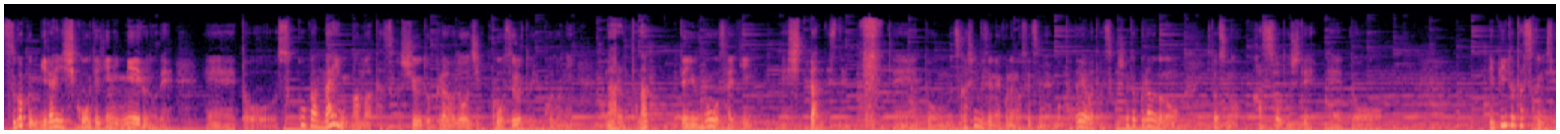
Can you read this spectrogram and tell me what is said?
すごく未来思考的に見えるので、えーと、そこがないままタスクシュートクラウドを実行するということになるんだなっていうのを最近知ったんですね。えーと、難しいんですよねこれの説明も。例えばタスクシュートクラウドの一つの発想として、えーと、リピートタスクに設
